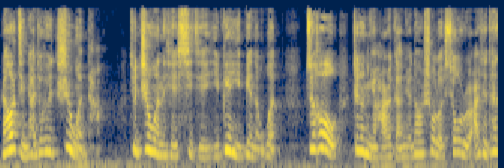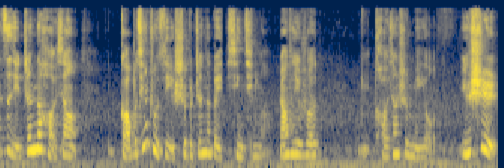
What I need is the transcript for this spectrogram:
然后警察就会质问她，去质问那些细节，一遍一遍的问，最后这个女孩感觉到受了羞辱，而且她自己真的好像搞不清楚自己是不是真的被性侵了，然后她就说。好像是没有，于是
